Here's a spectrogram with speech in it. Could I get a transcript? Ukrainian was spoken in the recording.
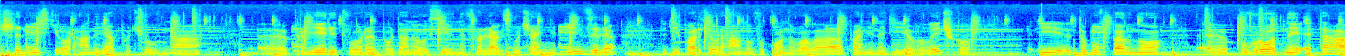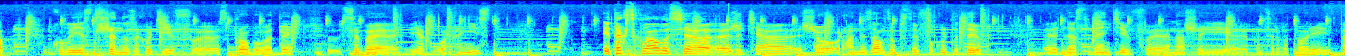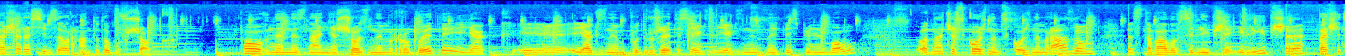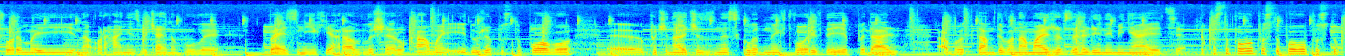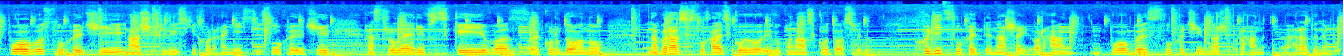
перший львівський орган я почув на е, прем'єрі твори Богдани Олексіївни Фроляк Звучання Пінзеля. Тоді партію органу виконувала пані Надія Величко. І то був певно е, поворотний етап, коли я страшенно захотів е, спробувати себе як органіст. І так склалося життя, що органний зал запустив факультатив для студентів нашої консерваторії. Перший раз сів за орган, то, то був шок. Повне незнання, що з ним робити, як, е, як з ним подружитися, як, як з ним знайти спільну мову. Одначе з кожним з кожним разом ставало все ліпше і ліпше. Перші твори мої на органі, звичайно, були без ніг. Я грав лише руками і дуже поступово, е, починаючи з нескладних творів, де є педаль, або там, де вона майже взагалі не міняється. Поступово, поступово, поступово, слухаючи наших львівських органістів, слухаючи гастролерів з Києва, з-за кордону, набирався слухацького і виконавського досвіду. Ходіть, слухайте наш орган, бо без слухачів наш орган грати не буде.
